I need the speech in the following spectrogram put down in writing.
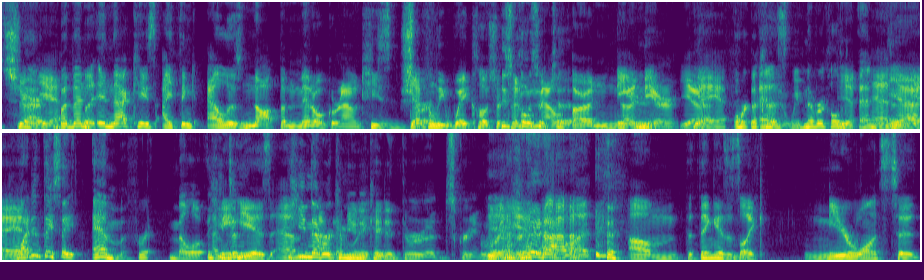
Sure, Yeah, but then but- in that case, I think L is not the middle ground. He's Sure. definitely way closer He's to closer Mel to uh, near. Near. Uh, near. Yeah. Yeah, yeah. Or Because- N. We've never called Yeah, him N. N, yeah, yeah, Why yeah. didn't they say M for Mello? I mean, he is M, He never communicated through a screen. Yeah. Yeah, but um, the thing is, it's like near wants to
